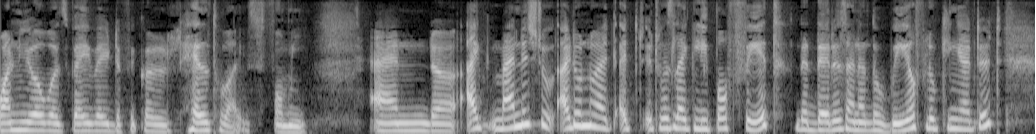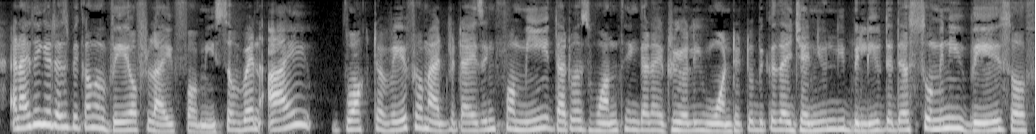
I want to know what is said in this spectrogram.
one year was very very difficult health wise for me and uh, i managed to i don't know it, it, it was like leap of faith that there is another way of looking at it. And i think it has become a way of life for me. So when i walked away from advertising for me that was one thing that i really wanted to because i genuinely believe that there are so many ways of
